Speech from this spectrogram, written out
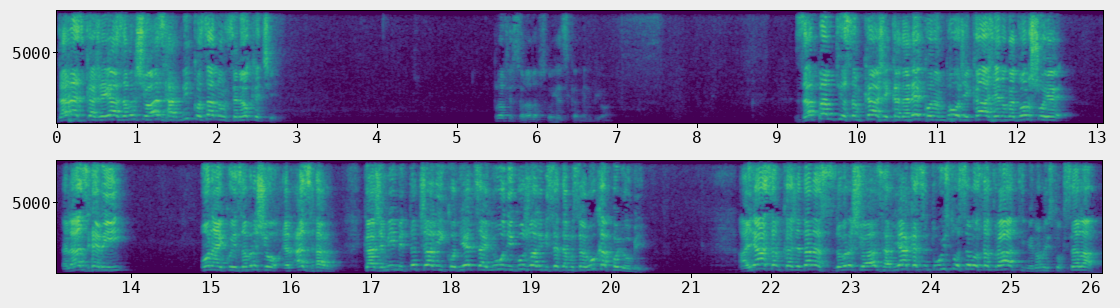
Danas, kaže, ja završio Azhar, niko za mnom se ne okreće. Profesor arapskog jezika meni bio. Zapamtio sam, kaže, kada neko nam dođe, kaže, jednoga došao je El Azhari, onaj koji je završio El Azhar, kaže, mi bi trčali kod djeca i ljudi, gužvali bi se da mu se ruka poljubi. A ja sam, kaže, danas završio Azhar, ja kad se tu isto selo sad vratim, jer ono iz tog sela,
